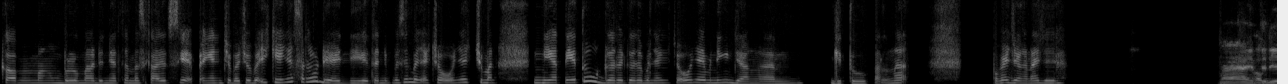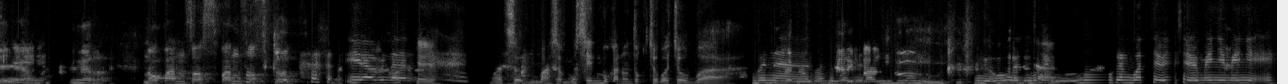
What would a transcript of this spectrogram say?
kalau memang belum ada niat sama sekali terus kayak pengen coba-coba, ih kayaknya seru deh di teknik mesin banyak cowoknya, cuman niatnya itu gara-gara banyak cowoknya, mending jangan gitu. Karena pokoknya jangan aja. Nah itu Oke. dia yang dengar no pansos pansos club. Iya benar. Oke. Masuk masuk mesin bukan untuk coba-coba. Benar. Bukan dari panggung. Nggak, bukan, bukan, bukan buat cewek-cewek menye-menye.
